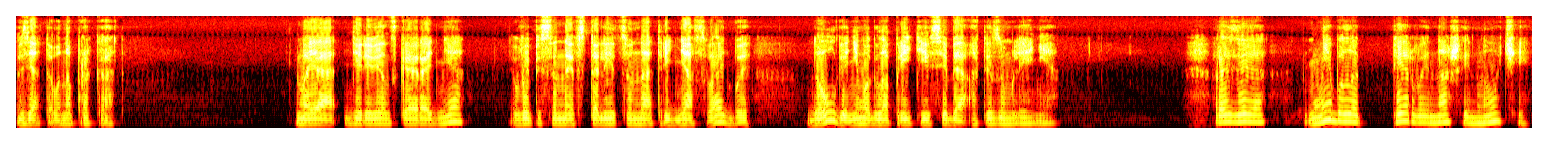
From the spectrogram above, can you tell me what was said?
взятого на прокат. Моя деревенская родня, выписанная в столицу на три дня свадьбы, долго не могла прийти в себя от изумления. Разве не было первой нашей ночи,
